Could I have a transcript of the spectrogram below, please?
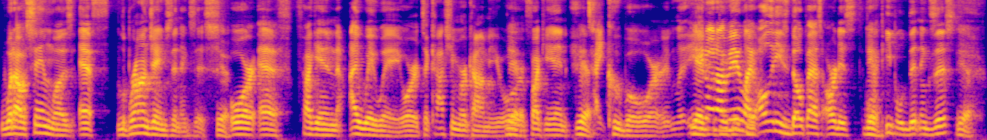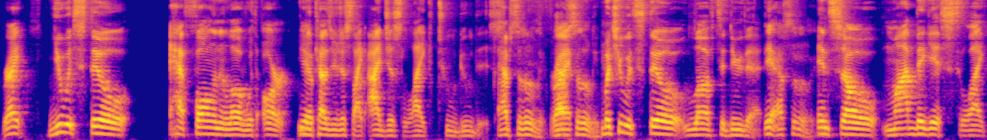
what I was saying was, if LeBron James didn't exist, Yeah. or if fucking Ai Weiwei or Takashi Murakami or Yeah. fucking Yeah. Tite Kubo or you know what I mean, like all of these dope ass artists or people didn't exist, yeah right? You would still have fallen in love with art Yeah. because you're just like I just like to do this, Absolutely. right? Absolutely. But you would still love to do that. Yeah, absolutely. And so my biggest like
